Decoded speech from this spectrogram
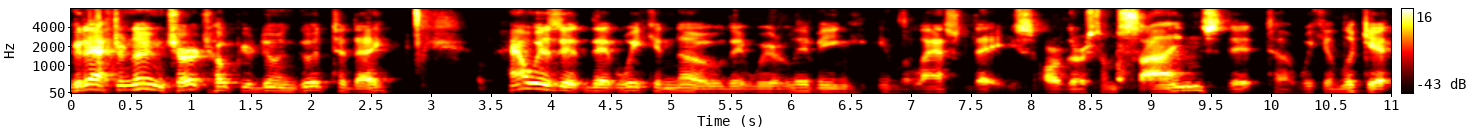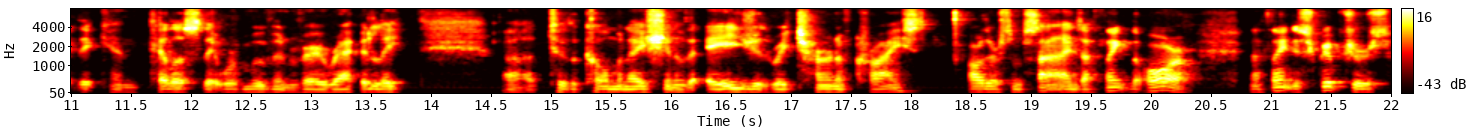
Good afternoon, church. Hope you're doing good today. How is it that we can know that we're living in the last days? Are there some signs that uh, we can look at that can tell us that we're moving very rapidly uh, to the culmination of the age of the return of Christ? Are there some signs? I think there are. I think the scriptures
